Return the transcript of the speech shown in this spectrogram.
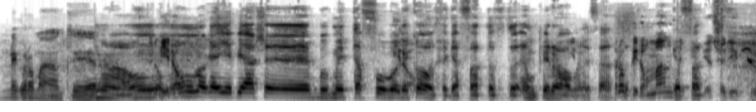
Un necromante. era. no, un- uno che gli piace mette a fuoco le Piromane. cose che ha fatto, sto- è un piromane, esatto. Però Che Piromante mi fatto- piace di più.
